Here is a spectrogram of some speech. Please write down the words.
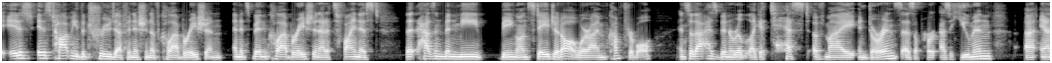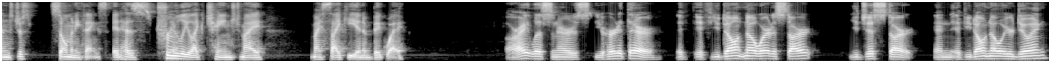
it, is, it has taught me the true definition of collaboration. And it's been collaboration at its finest that hasn't been me being on stage at all, where I'm comfortable. And so that has been a real, like a test of my endurance as a per, as a human, uh, and just so many things. It has truly yeah. like changed my my psyche in a big way. All right, listeners, you heard it there. If if you don't know where to start, you just start. And if you don't know what you're doing,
